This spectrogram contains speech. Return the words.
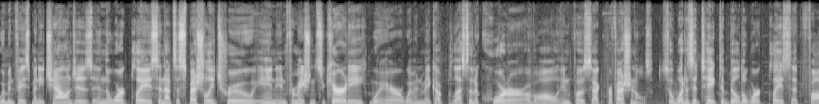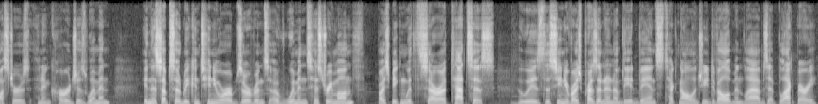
Women face many challenges in the workplace, and that's especially true in information security, where women make up less than a quarter of all InfoSec professionals. So, what does it take to build a workplace that fosters and encourages women? In this episode, we continue our observance of Women's History Month by speaking with Sarah Tatsis, who is the Senior Vice President of the Advanced Technology Development Labs at BlackBerry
